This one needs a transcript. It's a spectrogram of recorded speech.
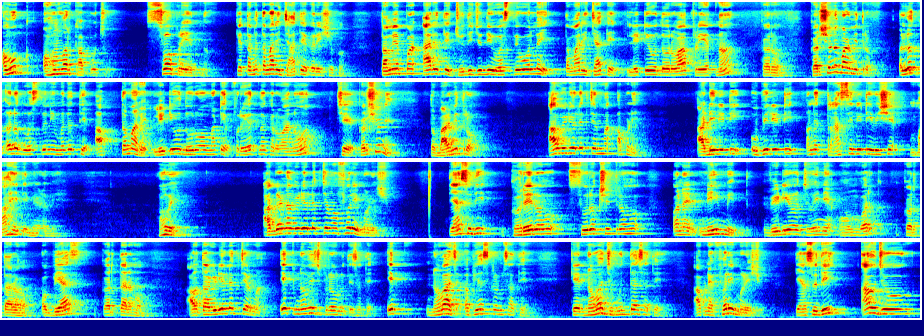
અમુક હોમવર્ક આપું છું. સ્વપ્રયત્ન કે તમે તમારી જાતે કરી શકો. તમે પણ આ રીતે જુદી જુદી વસ્તુઓ લઈ તમારી જાતે લીટીઓ દોરવા પ્રયત્ન કરો. કરશો ને બાળમિત્રો? અલગ અલગ વસ્તુની મદદથી આપ તમારે લીટીઓ દોરવા માટે પ્રયત્ન કરવાનો છે, કરશો ને? તો બાળમિત્રો, આ વીડિયો લેક્ચરમાં આપણે આડી લીટી, ઊભી લીટી અને ત્રાસી લીટી વિશે માહિતી મેળવી હવે, આગળના વીડિયો લેક્ચરમાં ફરી મળીશું. ત્યાં સુધી ઘરે રહો, સુરક્ષિત રહો અને નિયમિત વીડિયો જોઈને હોમવર્ક કરતા રહો. અભ્યાસ કરતા રહો. આવતા વીડિયો લેક્ચરમાં એક નવી જ પ્રવૃત્તિ સાથે, એક નવા જ અભ્યાસક્રમ સાથે કે નવા જ મુદ્દા સાથે આપણે ફરી મળીશું. ત્યાં સુધી આવજો.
